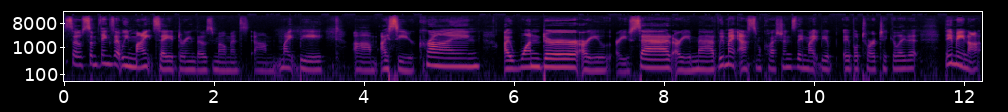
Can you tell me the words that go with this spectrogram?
So, some things that we might say during those moments um, might be, um, "I see you're crying. I wonder, are you are you sad? Are you mad?" We might ask some questions. They might be able to articulate it. They may not.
